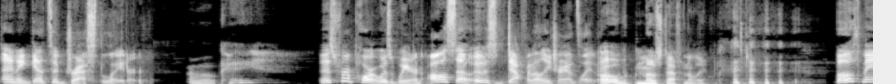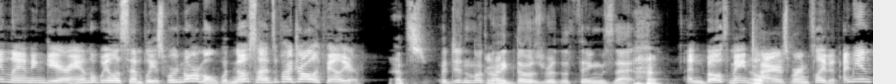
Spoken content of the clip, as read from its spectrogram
and it gets addressed later. Okay. This report was weird. Also, it was definitely translated. Oh, most definitely. Both main landing gear and the wheel assemblies were normal, with no signs of hydraulic failure. That's It didn't look Good. like those were the things that And both main Nope. tires were inflated. I mean,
